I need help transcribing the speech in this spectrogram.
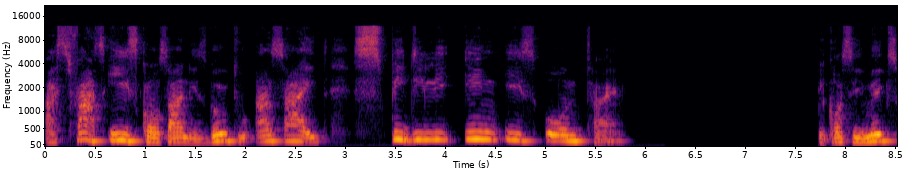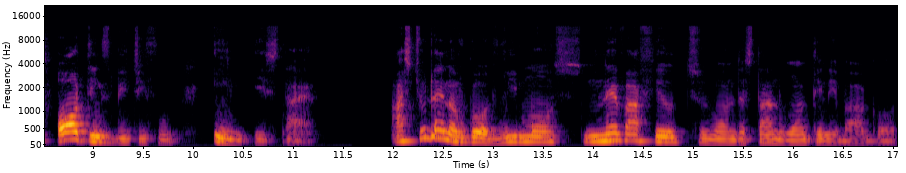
as far as he is concerned, is going to answer it speedily in his own time. Because he makes all things beautiful in his time. As children of God, we must never fail to understand one thing about God.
